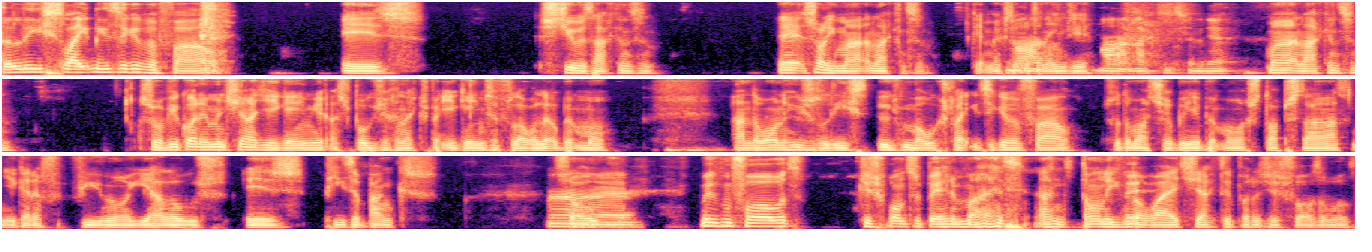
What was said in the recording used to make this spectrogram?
the least likely to give a foul is Stuart Atkinson. Uh, sorry, Martin Atkinson. Get mixed Martin, up with the names here. Martin Atkinson, yeah. Martin Atkinson. So if you've got him in charge of your game, I suppose you can expect your game to flow a little bit more. And the one who's least, who's most likely to give a foul, so the match will be a bit more stop start and you get a few more yellows, is Peter Bankes. so uh, moving forward, just want to bear in mind, and don't even know why I checked it, but I just thought I would.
